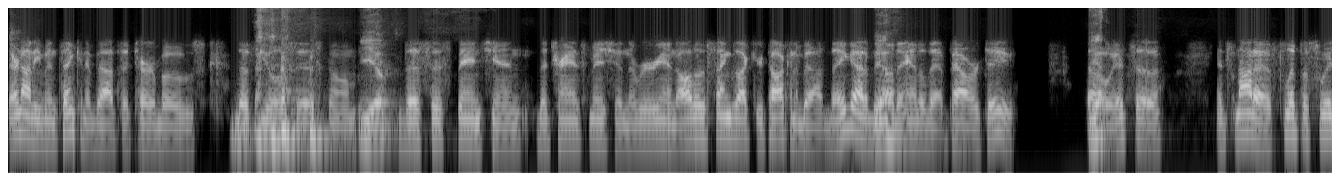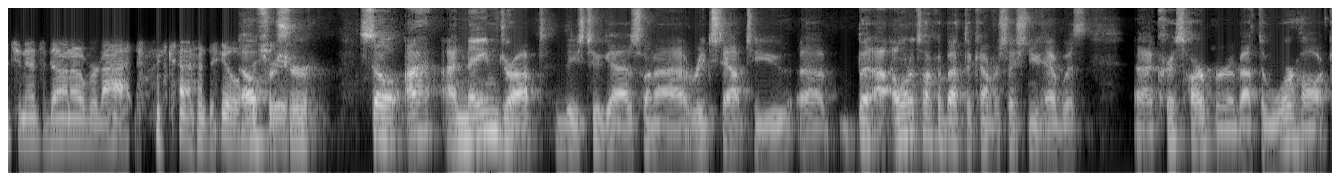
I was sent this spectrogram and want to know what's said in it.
they're not even thinking about the turbos, the fuel system, yep. the suspension, the transmission, the rear end, all those things like you're talking about. They got to be yeah. able to handle that power too. So yeah. it's a, it's not a flip a switch and it's done overnight kind of deal. Oh, for sure. sure. So I, I name dropped these two guys when I reached out to you, uh, but I, I want to talk about the conversation you had with uh, Chris Harper about the Warhawk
